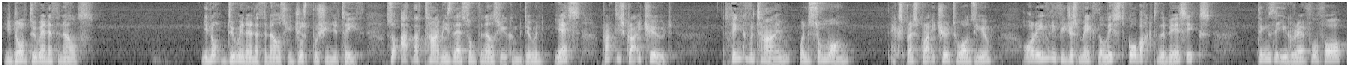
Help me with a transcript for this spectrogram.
you don't do anything else. You're not doing anything else, you're just brushing your teeth. So at that time, is there something else you can be doing? Yes, practice gratitude. Think of a time when someone expressed gratitude towards you, or even if you just make the list, go back to the basics, things that you're grateful for,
